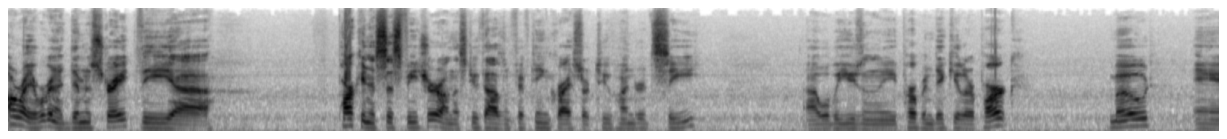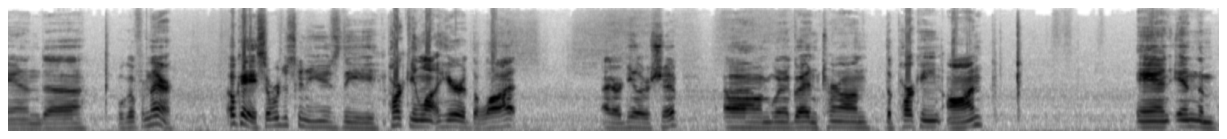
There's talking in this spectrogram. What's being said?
Alright, we're going to demonstrate the uh, parking assist feature on this 2015 Chrysler 200C. Uh, we'll be using the perpendicular park mode and uh, we'll go from there. Okay, so we're just going to use the parking lot here at the lot at our dealership. Um, I'm going to go ahead and turn on the parking on. And in the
